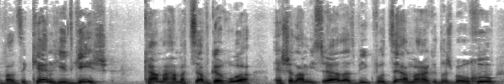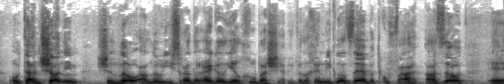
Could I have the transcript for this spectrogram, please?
אבל זה כן הדגיש כמה המצב גרוע אה, של עם ישראל, אז בעקבות זה אמר הקדוש ברוך הוא, אותן שנים שלא עלו ישראל לרגל ילכו בשבי. ולכן בגלל זה בתקופה הזאת אה,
